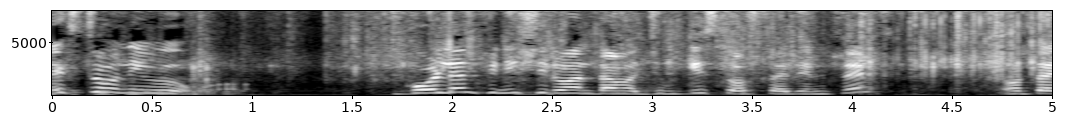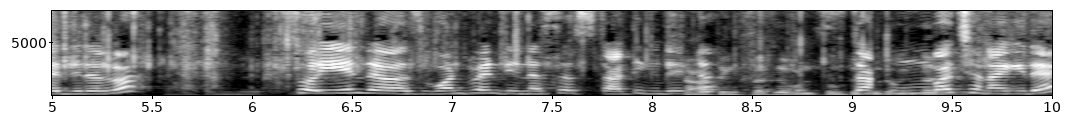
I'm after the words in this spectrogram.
ನೆಕ್ಸ್ಟು ನೀವು ಗೋಲ್ಡನ್ ಫಿನಿಶ್ ಇರುವಂಥ ಜುಮ್ಕೀಸ್ ತೋರಿಸ್ತಾ ಇದ್ದೀನಿ ಫ್ರೆಂಡ್ಸ್ ನೋಡ್ತಾ ಇದ್ದೀರಲ್ವಾ? ಸೊ ಏನು ಒನ್ ಟ್ವೆಂಟಿನ ಸರ್ ಸ್ಟಾರ್ಟಿಂಗ್ ರೇಟ್ ತುಂಬ ಚೆನ್ನಾಗಿದೆ.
